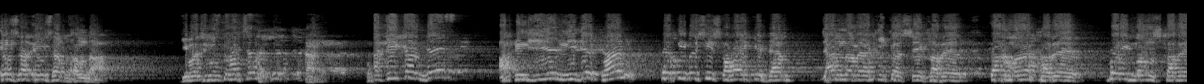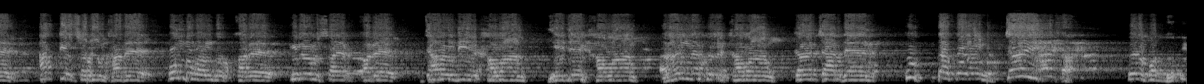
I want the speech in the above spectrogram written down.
এইসব এইসব ধান্দা। কি বলছি, বুঝতে পারছেন? হ্যাঁ। আপনি নিজে নিজে খান, প্রতিবেশী সবাইকে দেন। যার নামে হাকিকা সে খাবে, তার মা খাবে, গরিব মানুষ খাবে, আত্মীয় স্বজন খাবে বন্ধু বান্ধব খাবে, ইমাম সাহেব খাবে, জাল দিয়ে খাওয়ান, ভেজে খাওয়ান, রান্না করে খাওয়ান, কাঁচা দেন, কুত্তা করুন, যাই ইচ্ছা কোনো পদ্ধতি।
